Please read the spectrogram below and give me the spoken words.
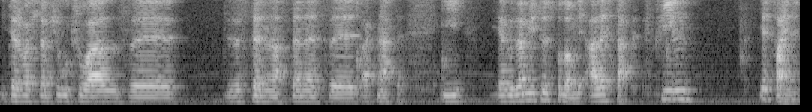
I też właśnie tam się uczyła z, ze sceny na scenę, z, z akty na akcję. I jakby dla mnie to jest podobnie, ale tak, film jest fajny.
